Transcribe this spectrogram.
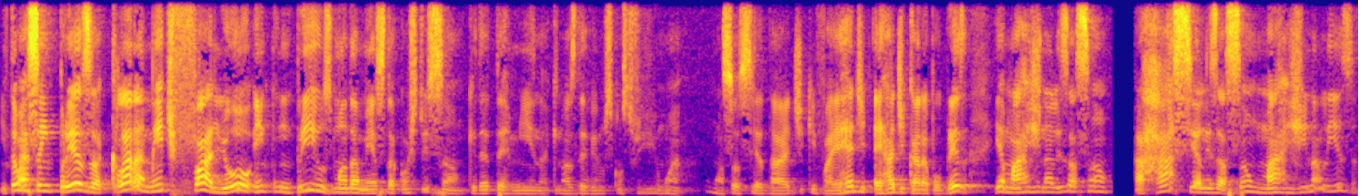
Então, essa empresa claramente falhou em cumprir os mandamentos da Constituição, que determina que nós devemos construir uma uma sociedade que vai erradicar a pobreza e a marginalização. A racialização marginaliza.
